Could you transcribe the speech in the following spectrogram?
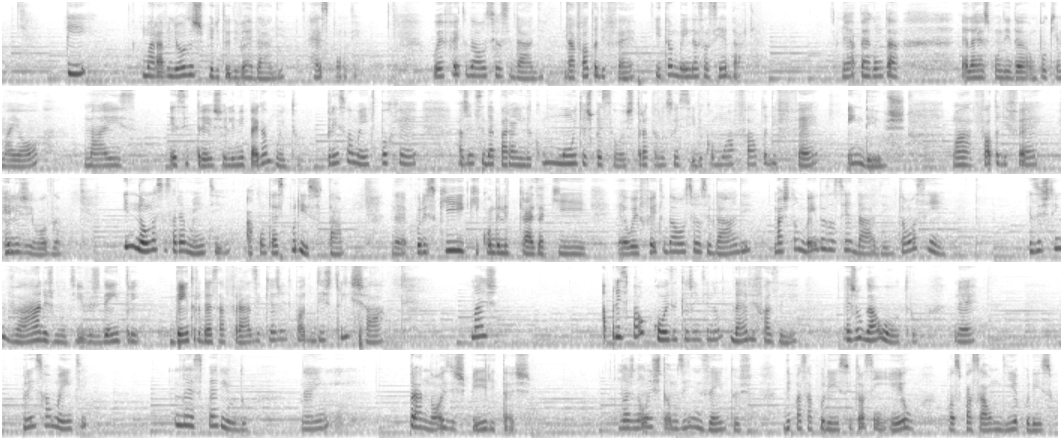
E o maravilhoso Espírito de Verdade responde: O efeito da ociosidade, da falta de fé e também da saciedade. Né? A pergunta ela é respondida um pouquinho maior, mas esse trecho ele me pega muito, principalmente porque a gente se depara ainda com muitas pessoas tratando o suicídio como uma falta de fé em Deus, uma falta de fé religiosa. E não necessariamente acontece por isso, tá? Né? Por isso que, que quando ele traz aqui é, o efeito da ociosidade, mas também da ansiedade. Então, assim, existem vários motivos dentro, dentro dessa frase que a gente pode destrinchar. Mas a principal coisa que a gente não deve fazer é julgar o outro, né? Principalmente nesse período, né? Para nós espíritas, nós não estamos isentos de passar por isso. Então, assim, eu posso passar um dia por isso,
